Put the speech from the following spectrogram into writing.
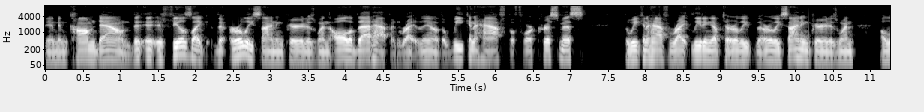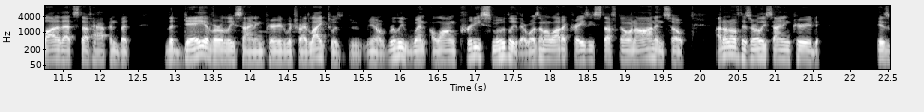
and, and calm down. It, it feels like the early signing period is when all of that happened, right? You know, the week and a half before Christmas, the week and a half right leading up to early the early signing period is when a lot of that stuff happened, but the day of early signing period, which I liked, was you know really went along pretty smoothly. There wasn't a lot of crazy stuff going on, and so I don't know if this early signing period is.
